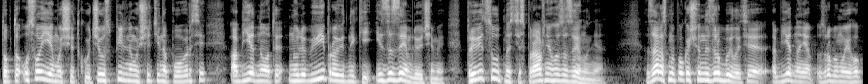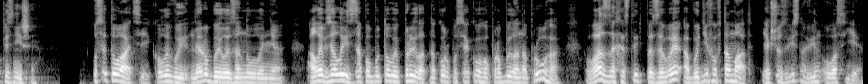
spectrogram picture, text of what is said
Тобто у своєму щитку чи у спільному щиті на поверсі об'єднувати нульові провідники із заземлюючими при відсутності справжнього заземлення. Зараз ми поки що не зробили це об'єднання, зробимо його пізніше. У ситуації, коли ви не робили занулення, але взялись за побутовий прилад, на корпус якого пробила напруга, вас захистить ПЗВ або діфавтомат, якщо, звісно, він у вас є.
